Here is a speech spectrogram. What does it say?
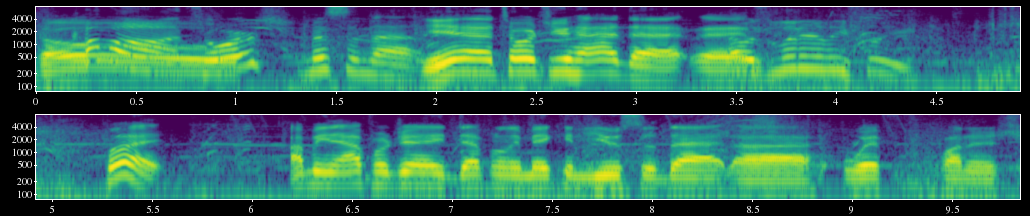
Come on, Oh. Torch. Missing that. Yeah, Torch, you had that, man. That was literally free. but, I mean, AfroJay definitely making use of that uh, whiff punish.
